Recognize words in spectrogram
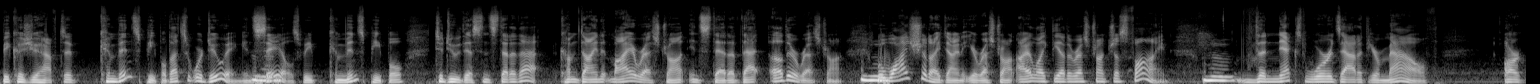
Because you have to convince people. That's what we're doing in mm-hmm. sales. We convince people to do this instead of that. Come dine at my restaurant instead of that other restaurant. Mm-hmm. Well, why should I dine at your restaurant? I like the other restaurant just fine. The next words out of your mouth are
